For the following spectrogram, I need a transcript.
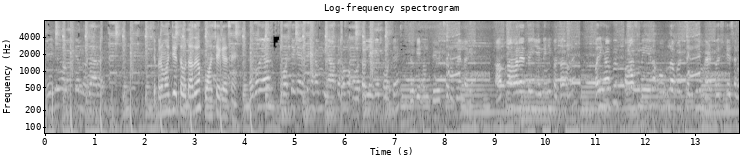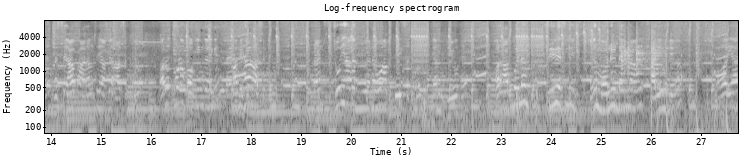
देख रहे हो आप क्या नज़ारा है। तो प्रमोद जी तो बता दो हम पहुँचे कैसे? हैं देखो यार पहुँचे कैसे हम यहाँ पे हम ऑटो लेके पहुँचे जो कि हम डेढ़ सौ रुपये लगे। आप कहाँ रहते हो ये नहीं पता हमें। पर यहाँ पे पास में ये ना Okhla bird sanctuary metro station है जिससे आप आराम से यहाँ पे आ सकते हो। और थोड़ा वॉकिंग करके आप यहाँ आ सकते हो। फ्रेंड्स जो यहाँ का व्यू है ना वो आप देख सकते हो क्या व्यू है। और आपको है ना सीरियसली अगर मॉर्निंग टाइम में आओ खाली मिलेगा, और यार,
